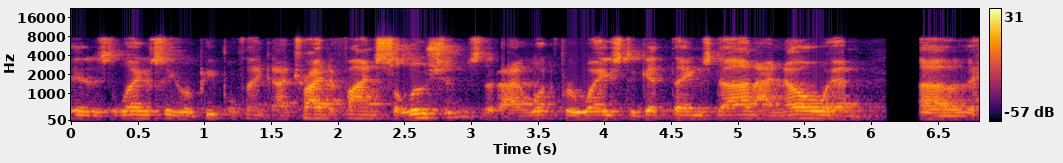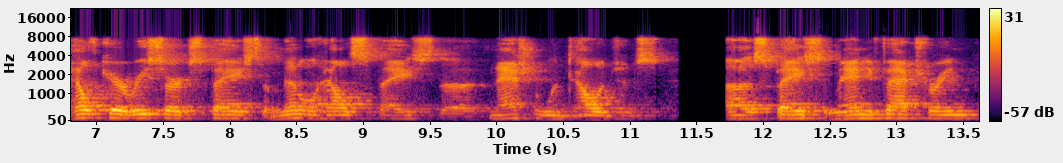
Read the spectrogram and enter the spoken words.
is a legacy where people think I tried to find solutions, that I look for ways to get things done. I know in uh, the healthcare research space, the mental health space, the national intelligence uh, space, manufacturing,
